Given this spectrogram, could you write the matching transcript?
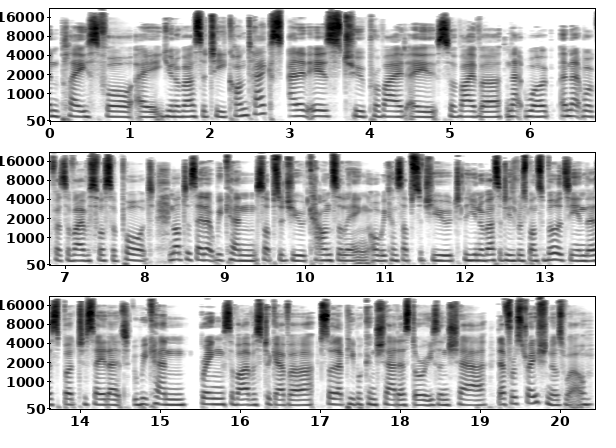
in place for a university context, and it is to provide a survivor network, a network for survivors for support. Not to say that we can substitute counseling or we can substitute the university's responsibility in this, but to say that we can bring survivors together so that people can share their stories and share their frustration as well.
